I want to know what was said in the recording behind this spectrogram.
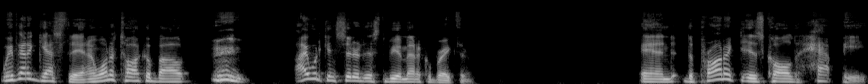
We've got a guest today, and I want to talk about. I would consider this to be a medical breakthrough, and the product is called Hapbee,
